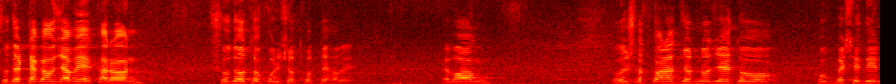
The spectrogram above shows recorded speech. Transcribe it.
সুদের টাকাও যাবে, কারণ সুদও তো পরিশোধ করতে হবে। এবং পরিশোধ করার জন্য যেহেতু খুব বেশি দিন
